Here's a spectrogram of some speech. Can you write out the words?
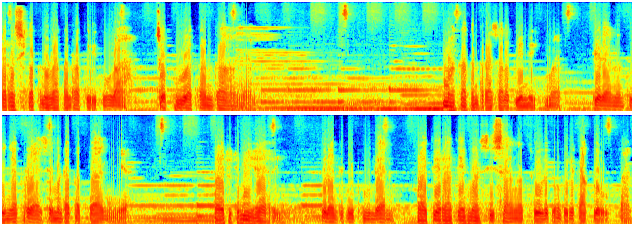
Karena sikap penolakan Rati itulah sebuah tantangan. Maka akan terasa lebih nikmat bila nantinya berhasil mendapatkannya. Hari demi hari, bulan demi bulan, Rati-Rati masih sangat sulit untuk ditaklukkan,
